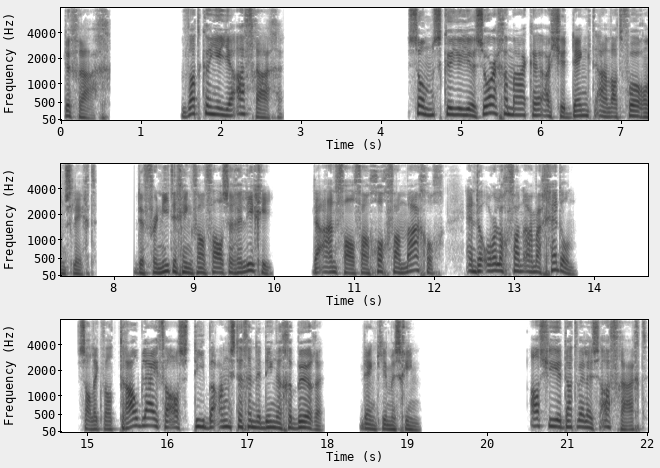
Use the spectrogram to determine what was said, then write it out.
De vraag. Wat kun je je afvragen? Soms kun je je zorgen maken als je denkt aan wat voor ons ligt: de vernietiging van valse religie, de aanval van Gog van Magog en de oorlog van Armageddon. Zal ik wel trouw blijven als die beangstigende dingen gebeuren, denk je misschien. Als je je dat wel eens afvraagt,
